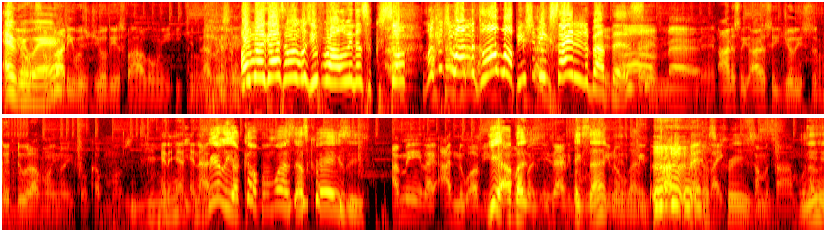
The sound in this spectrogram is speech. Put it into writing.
Everywhere. somebody was Julius for Halloween. He can never say. Oh my god, someone was you for Halloween. That's so. Look at you on the glow up. You should be excited about this. Oh, crazy, man. Honestly, honestly, Julius is a good dude. I've only known you for a couple months. And, and, and I, really, a couple months. That's crazy. I mean, like I knew of you. Yeah, I- but- exactly, but, exactly, You know, like- we probably met That's like crazy. summertime. Yeah, Whatever. we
